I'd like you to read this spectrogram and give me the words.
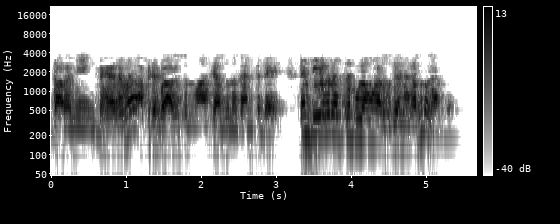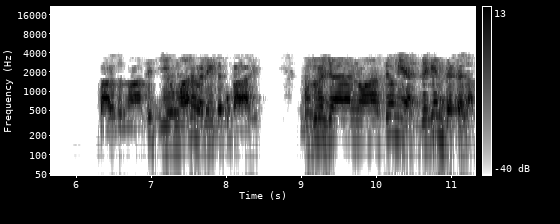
ධර්මයෙන් බැහැරව අපිට භාගතුන් වහන්සේ අඳුන ගන්නට බෑ. දැන් දේවදත්තට පුළුවන් වුණා බුදුන් වහන්සේ අඳුන ගන්න. භාගතුන් වහන්සේ ජීවමාන වැඩ හිටපු කාලේ බුදුරජාණන් වහන්සේ මේ ඇස් දෙකෙන් දැකලා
